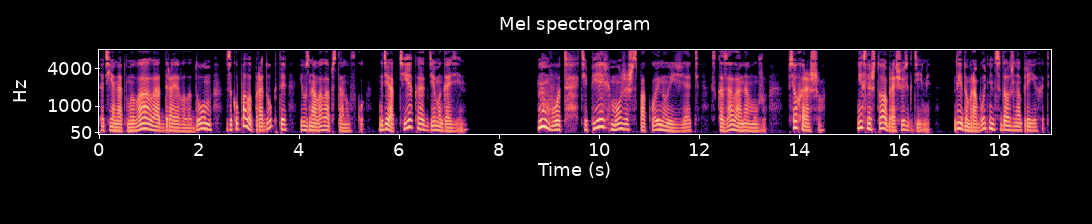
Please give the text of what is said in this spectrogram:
Татьяна отмывала, отдраивала дом, закупала продукты и узнавала обстановку. Где аптека, где магазин. «Ну вот, теперь можешь спокойно уезжать», — сказала она мужу. «Все хорошо». Если что, обращусь к Диме. Да и домработница должна приехать.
